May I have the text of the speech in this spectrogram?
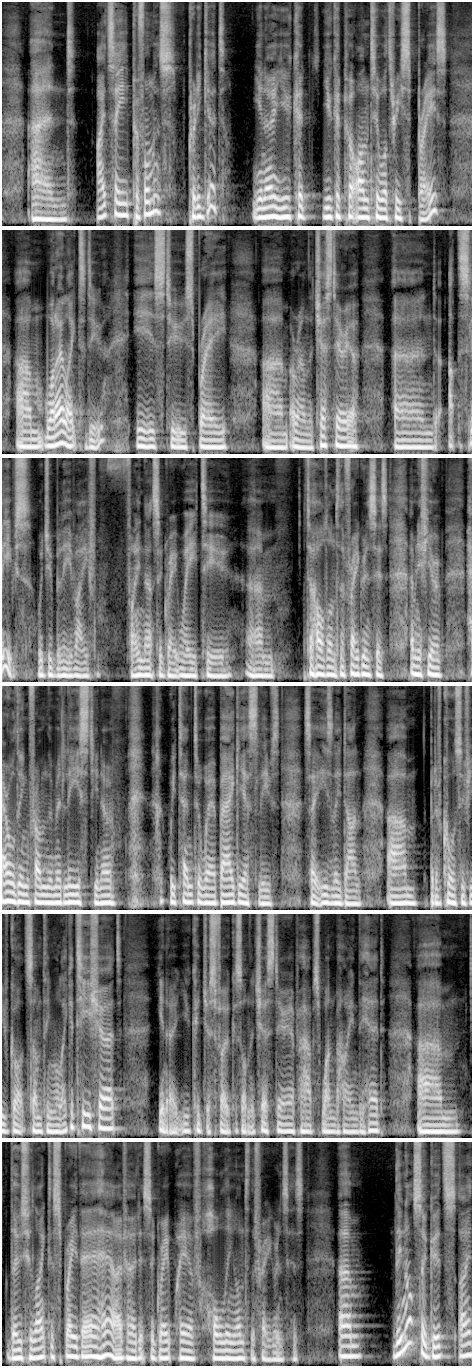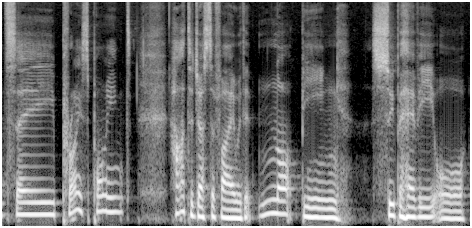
And I'd say performance pretty good. You know, you could you could put on two or three sprays. Um, what I like to do is to spray um, around the chest area and up the sleeves. Would you believe I find that's a great way to um, to hold on to the fragrances. I mean, if you're heralding from the Middle East, you know, we tend to wear baggier sleeves, so easily done. Um, but of course, if you've got something more like a t-shirt, you know, you could just focus on the chest area, perhaps one behind the head. Um, those who like to spray their hair, I've heard it's a great way of holding onto the fragrances. Um, the not so goods, I'd say, price point, hard to justify with it not being super heavy or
